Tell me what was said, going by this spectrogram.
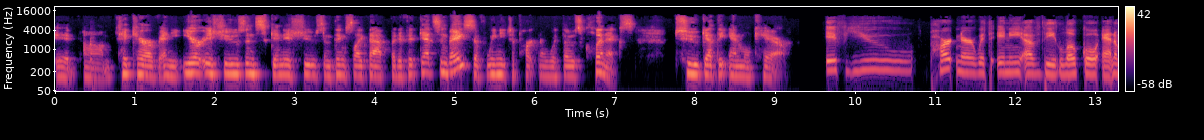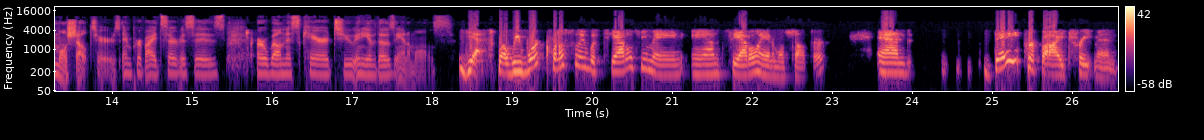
it um, take care of any ear issues and skin issues and things like that. But if it gets invasive, we need to partner with those clinics to get the animal care. If you partner with any of the local animal shelters and provide services or wellness care to any of those animals? Yes. Well, we work closely with Seattle Humane and Seattle Animal Shelter, and they provide treatment,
